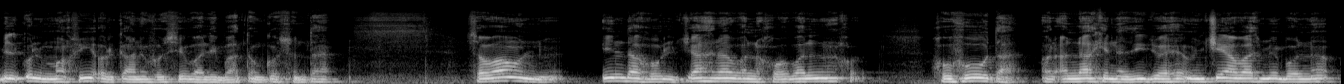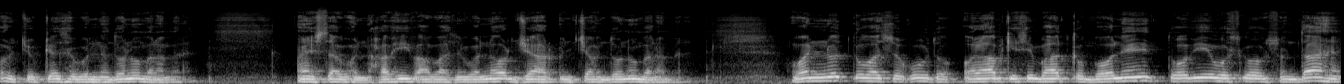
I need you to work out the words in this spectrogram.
بالکل مخفی اور کانفوسی والی باتوں کو سنتا ہے۔ سواؤن ان الجہر والخبل خفوتا اور اللہ کے نزدیک جو ہے، اونچی آواز میں بولنا اور چپکے سے بولنا، دونوں برابر ہے۔ آہستہ بولنا خفیف آواز میں بولنا اور جہر اونچا دونوں برابر ہے ونت کو و سکوت ہو اور آپ کسی بات کو بولیں تو بھی وہ اس کو سنتا ہے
